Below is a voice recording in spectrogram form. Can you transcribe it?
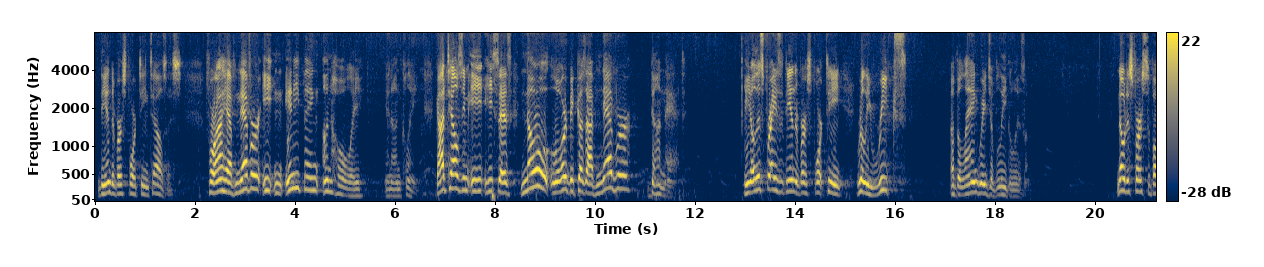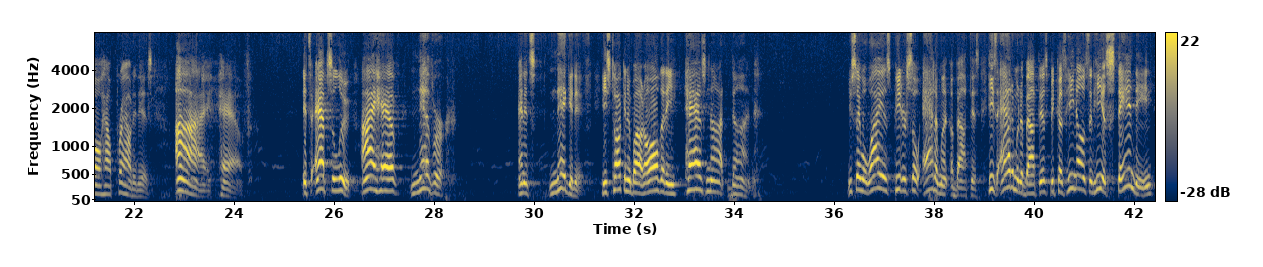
The end of verse 14 tells us. For I have never eaten anything unholy and unclean. God tells him eat. He says, No, Lord, because I've never done that. You know, this phrase at the end of verse 14 really reeks of the language of legalism. Notice, first of all, how proud it is. I have. It's absolute. I have never and it's negative. He's talking about all that he has not done. You say, well, why is Peter so adamant about this? He's adamant about this because he knows that he is standing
